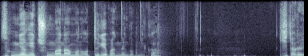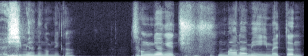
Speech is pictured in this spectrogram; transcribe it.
성령의 충만함은 어떻게 받는 겁니까? 기도를 열심히 하는 겁니까? 성령의 충만함이 임했던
